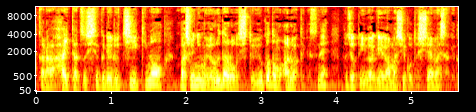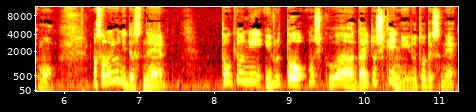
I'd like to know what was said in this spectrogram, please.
から配達してくれる地域の場所にもよるだろうしということもあるわけですね。ちょっと言い訳がましいことしちゃいましたけども、まあ、そのようにですね、東京にいると、もしくは大都市圏にいるとですね、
